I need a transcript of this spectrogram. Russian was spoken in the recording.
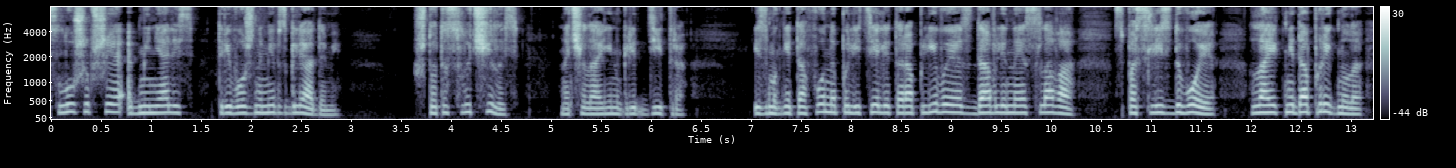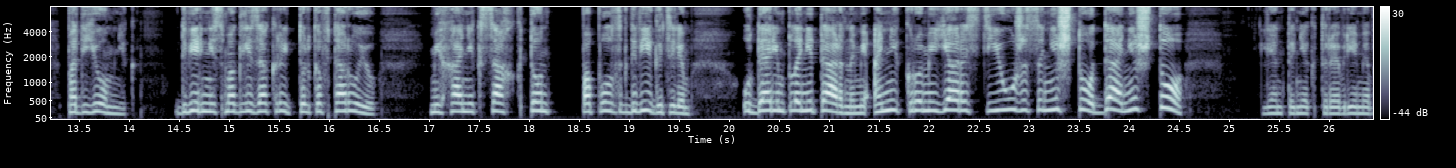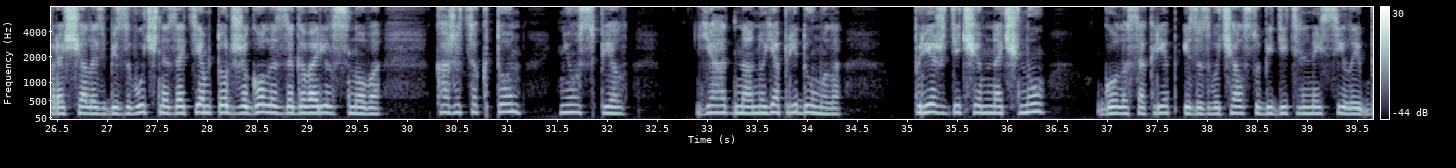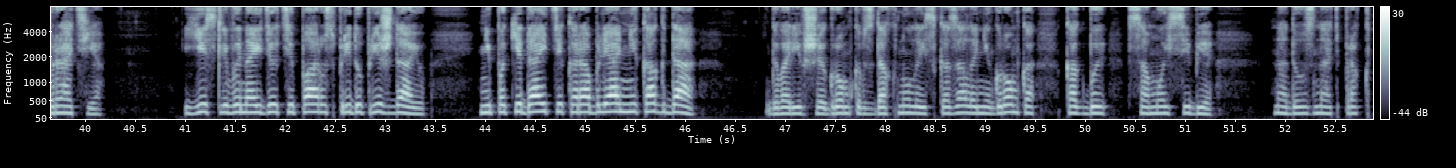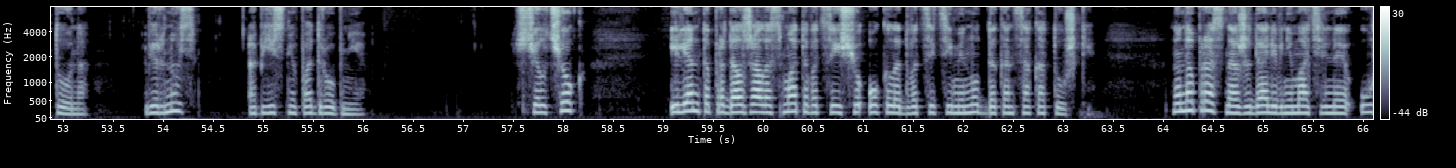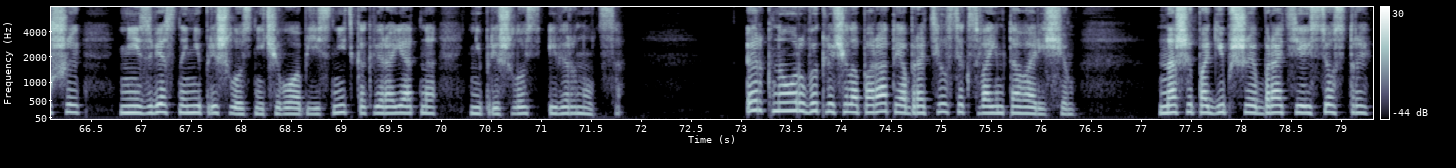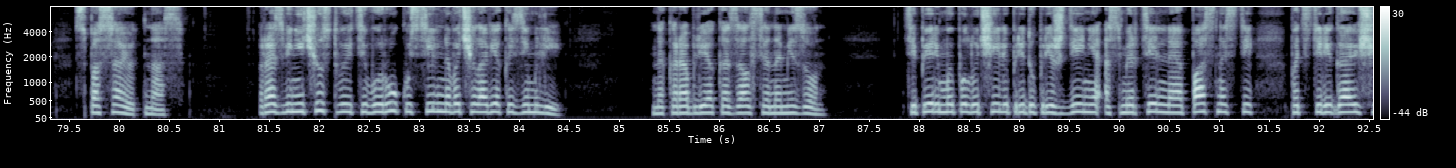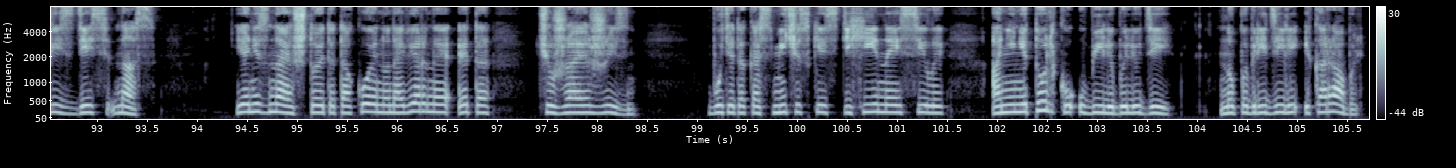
Слушавшие обменялись тревожными взглядами. «Что-то случилось», — начала Ингрид Дитра. Из магнитофона полетели торопливые, сдавленные слова. Спаслись двое. Лайк не допрыгнула. Подъемник. Дверь не смогли закрыть, только вторую. Механик Сахктон пополз к двигателям. Ударим планетарными. Они, кроме ярости и ужаса, ничто. Да, ничто. Лента некоторое время вращалась беззвучно, затем тот же голос заговорил снова. «Кажется, Ктон не успел. Я одна, но я придумала. Прежде чем начну...» Голос окреп и зазвучал с убедительной силой. «Братья, если вы найдете парус, предупреждаю, не покидайте корабля никогда!» Говорившая громко вздохнула и сказала негромко, как бы самой себе. «Надо узнать про Ктона. Вернусь, объясню подробнее». Щелчок, и лента продолжала сматываться еще около двадцати минут до конца катушки. Но напрасно ожидали внимательные уши, неизвестно не пришлось ничего объяснить, как, вероятно, не пришлось и вернуться. Эркноор выключил аппарат и обратился к своим товарищам. «Наши погибшие братья и сестры спасают нас. Разве не чувствуете вы руку сильного человека Земли?» На корабле оказался Намизон. Теперь мы получили предупреждение о смертельной опасности, подстерегающей здесь нас. Я не знаю, что это такое, но, наверное, это чужая жизнь. Будь это космические стихийные силы, они не только убили бы людей, но повредили и корабль.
